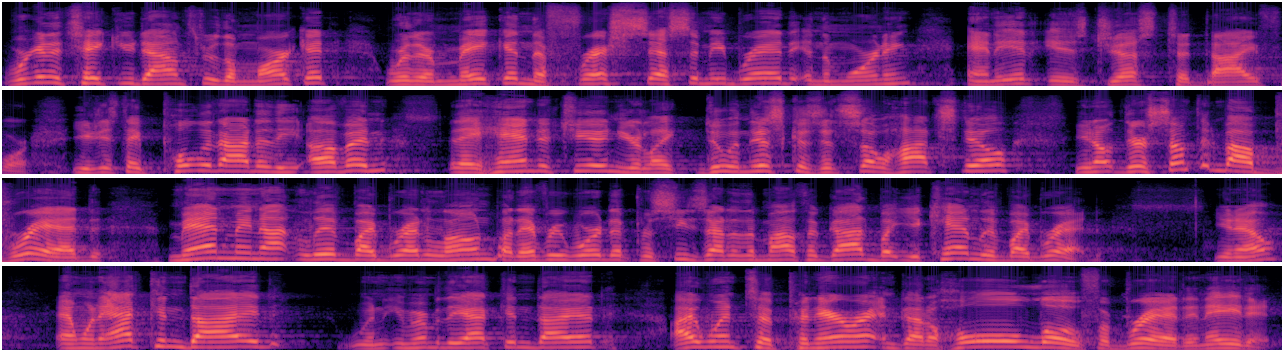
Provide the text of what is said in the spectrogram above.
we're going to take you down through the market where they're making the fresh sesame bread in the morning, and it is just to die for. You just, they pull it out of the oven, they hand it to you, and you're like doing this because it's so hot still. You know, there's something about bread Man may not live by bread alone, but every word that proceeds out of the mouth of God, but you can live by bread, you know? And when Atkin died, when you remember the Atkin diet, I went to Panera and got a whole loaf of bread and ate it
